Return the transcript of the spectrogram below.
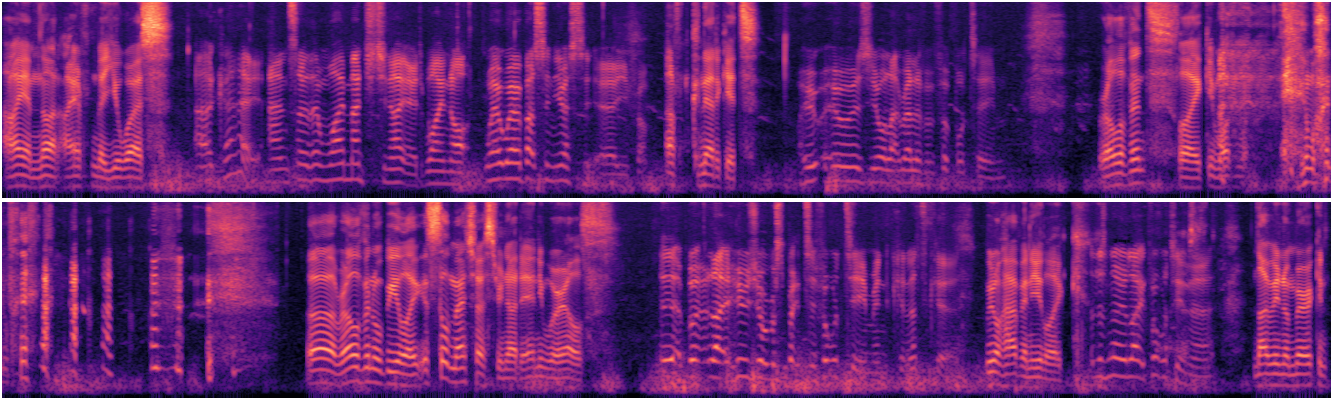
I am not. I am from the US. Okay. And so then why Manchester United? Why not? Where, whereabouts in the US uh, are you from? I'm from Connecticut. Who, who is your like relevant football team? Relevant? Like in what? in what? way? uh, relevant will be like it's still Manchester United. Anywhere else, Uh, but like, who's your respective football team in Connecticut? we don't have any like There's no like football team there. not even American,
